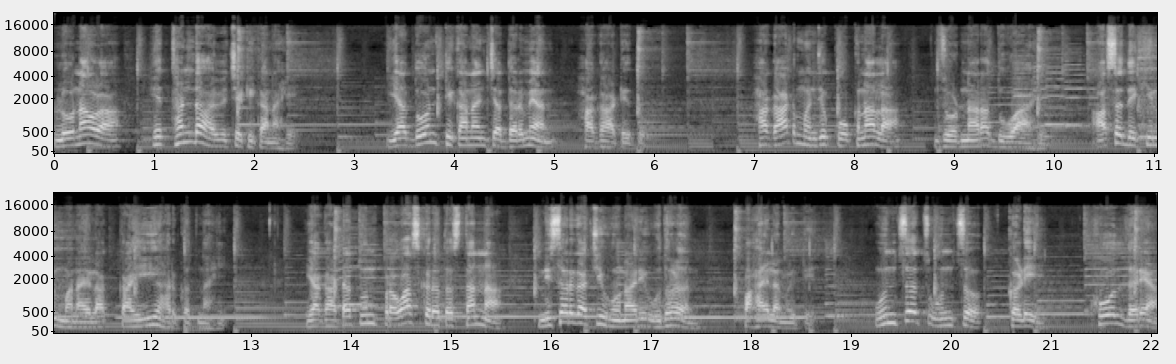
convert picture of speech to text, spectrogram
लोणावळा हे थंड हवेचे ठिकाण आहे. या दोन ठिकाणांच्या दरम्यान हा घाट येतो. हा घाट म्हणजे कोकणाला जोडणारा दुवा आहे. असं देखील म्हणायला काहीही हरकत नाही. या घाटातून प्रवास करत असताना निसर्गाची होणारी उधळण पाहायला मिळते. उंचच उंच कडे खोल दऱ्या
